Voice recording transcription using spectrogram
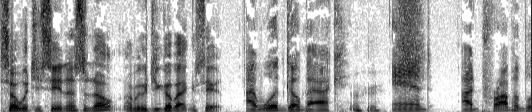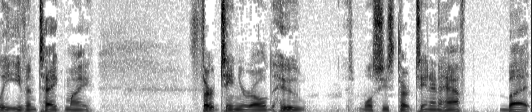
So would you see it as an adult? I mean, would you go back and see it? I would go back, Okay. and I'd probably even take my 13 year old who, well, she's 13 and a half, but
